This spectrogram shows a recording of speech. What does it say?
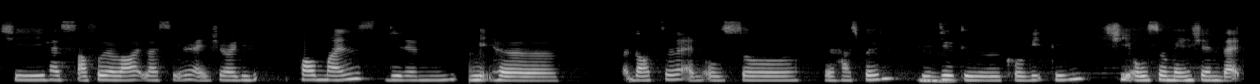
she has suffered a lot last year and she already four months didn't meet her daughter and also her husband mm. due to COVID thing. She also mentioned that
